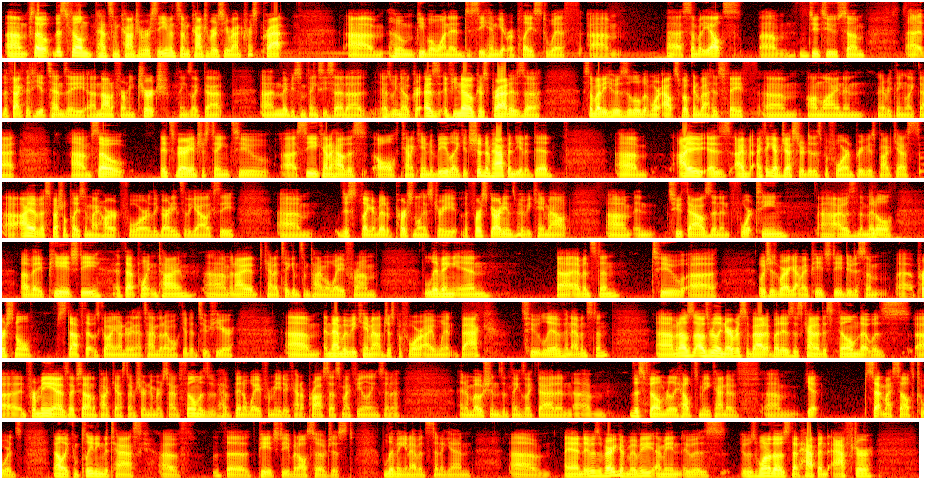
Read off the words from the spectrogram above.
Um, so this film had some controversy, even some controversy around Chris Pratt, um, whom people wanted to see him get replaced with um, uh, somebody else um, due to some uh, the fact that he attends a, a non-affirming church, things like that, uh, and maybe some things he said. Uh, as we know, as if you know, Chris Pratt is uh, somebody who is a little bit more outspoken about his faith um, online and, everything like that. Um, so it's very interesting to uh, see kind of how this all kind of came to be. Like it shouldn't have happened, yet it did. Um, I as I've I think I've gestured to this before in previous podcasts. Uh, I have a special place in my heart for the Guardians of the Galaxy. Um, just like a bit of personal history. The first Guardians movie came out um, in 2014. Uh, I was in the middle of a PhD at that point in time, um, and I had kind of taken some time away from living in uh, Evanston to, uh, which is where I got my PhD due to some uh, personal stuff that was going on during that time that I won't get into here. Um, and that movie came out just before I went back to live in Evanston. Um, and I was I was really nervous about it, but it was this kind of this film that was, uh, and for me, as I've said on the podcast, I'm sure numerous times, film has have been a way for me to kind of process my feelings and uh, and emotions and things like that. And um, this film really helped me kind of um, get set myself towards not only completing the task of the PhD, but also just living in Evanston again. Um, and it was a very good movie. I mean, it was it was one of those that happened after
